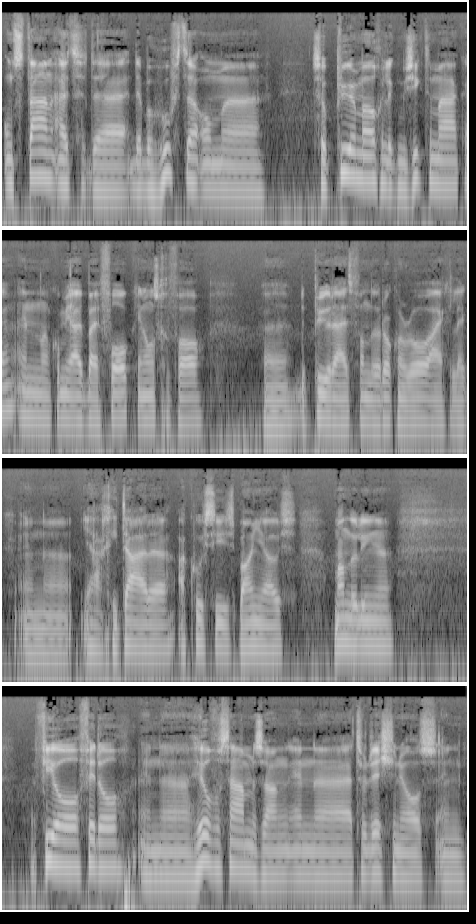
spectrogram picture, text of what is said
ontstaan uit de, de behoefte om zo puur mogelijk muziek te maken. En dan kom je uit bij folk in ons geval. De puurheid van de rock and roll eigenlijk. En ja, gitaren, akoestisch, banjo's, mandoline, viool, fiddle. En eh, heel veel samenzang en eh, traditionals en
